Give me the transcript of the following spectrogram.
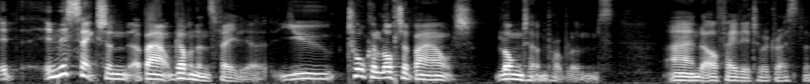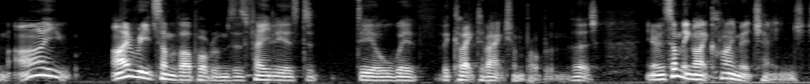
it, in this section about governance failure, you talk a lot about long-term problems and our failure to address them. I I read some of our problems as failures to deal with the collective action problem. That you know, in something like climate change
